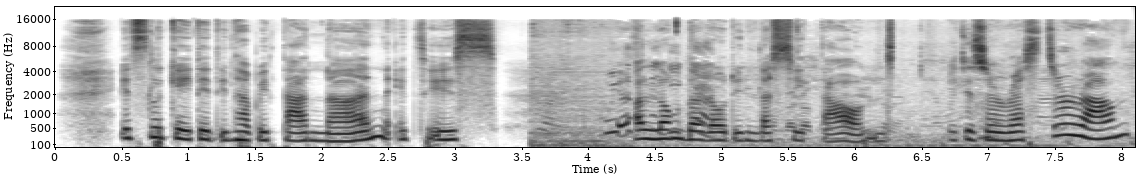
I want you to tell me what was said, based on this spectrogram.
it's located in Hapitanan. It is along the road in Lassi town. It is a restaurant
